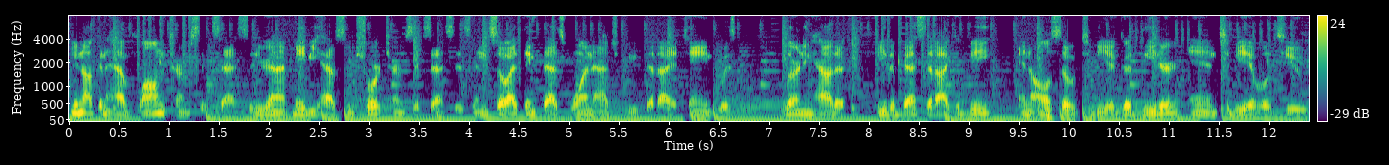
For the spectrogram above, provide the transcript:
you're not going to have long-term success. You're going to maybe have some short-term successes. And so I think that's one attribute that I attained was learning how to be the best that I could be and also to be a good leader and to be able to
